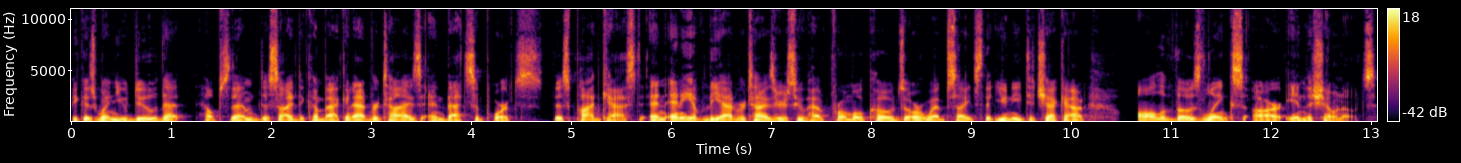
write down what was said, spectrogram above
because when you do, that helps them decide to come back and advertise, and that supports this podcast. And any of the advertisers who have promo codes or websites that you need to check out, all of those links are in the show notes.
